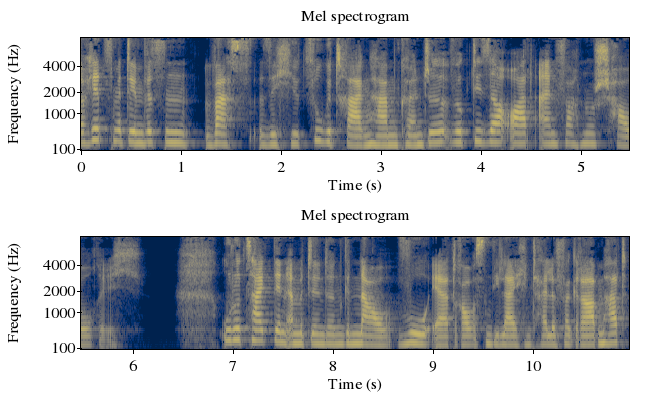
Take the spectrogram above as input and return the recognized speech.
Doch jetzt mit dem Wissen, was sich hier zugetragen haben könnte, wirkt dieser Ort einfach nur schaurig. Udo zeigt den Ermittelnden genau, wo er draußen die Leichenteile vergraben hat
